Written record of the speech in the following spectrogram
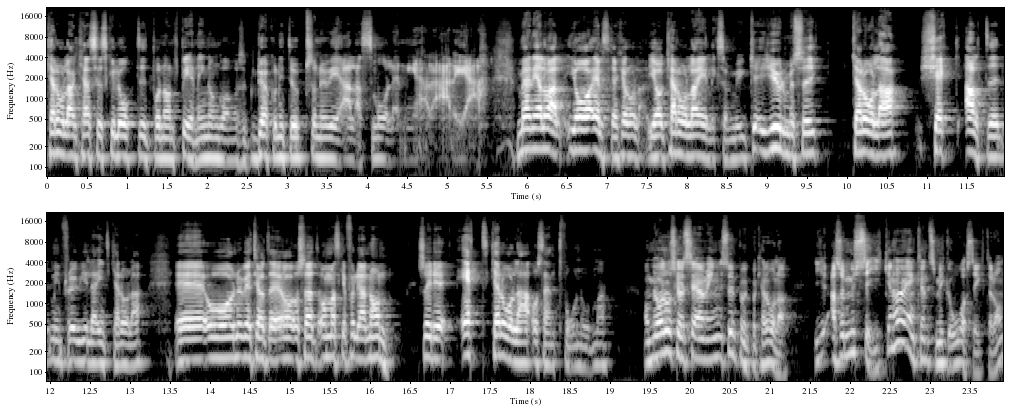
Carola kanske skulle åkt dit på någon spelning någon gång och så dök hon inte upp så nu är alla smålänningar. Men i alla fall, jag älskar Carola. Jag, Carola är liksom julmusik, Carola, check alltid. Min fru gillar inte Carola. Eh, och nu vet jag inte, så att om man ska följa någon så är det ett Carola och sen två Nordman. Om jag då skulle säga min synpunkt på Carola. Alltså musiken har jag egentligen inte så mycket åsikter om.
